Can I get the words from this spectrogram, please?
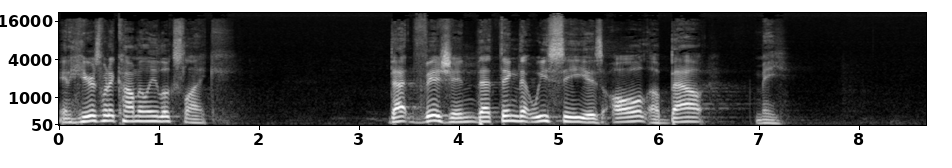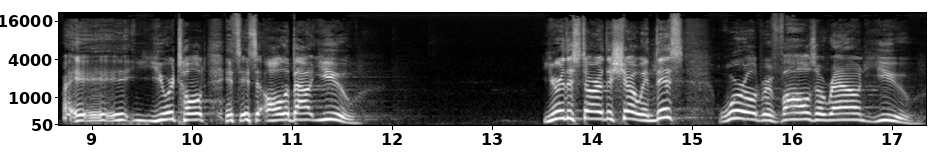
And here's what it commonly looks like that vision, that thing that we see, is all about me. Right? You are told it's, it's all about you. You're the star of the show, and this world revolves around you.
